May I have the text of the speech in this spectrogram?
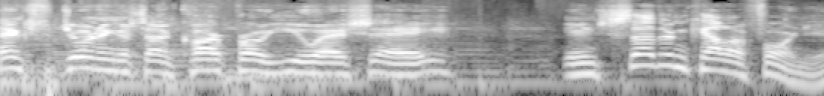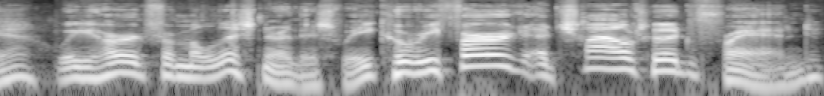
Thanks for joining us on CarPro USA. In Southern California, we heard from a listener this week who referred a childhood friend,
